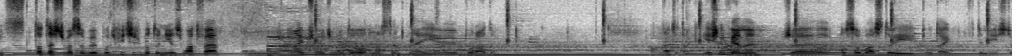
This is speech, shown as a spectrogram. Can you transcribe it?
No. Więc to też trzeba sobie poćwiczyć, bo to nie jest łatwe. Mm, No i przechodzimy do następnej y, porady. No to tak, jeśli wiemy, że osoba stoi tutaj, w tym miejscu,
